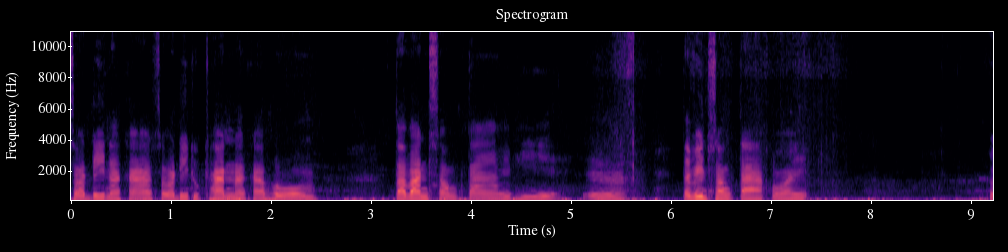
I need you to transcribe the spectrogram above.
สวัสดีนะคะ สวัสดีทุกท่านนะครับผมตะวันสองตาพี่พี่เออตะเว้นซองตาคอย เอ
